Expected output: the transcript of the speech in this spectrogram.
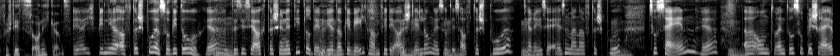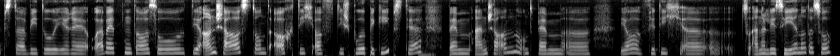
verstehst es auch nicht ganz? Ja, ich bin ja auf der Spur, so wie du. Ja? Mhm. Und das ist ja auch der schöne Titel, den mhm. wir da gewählt haben für die mhm. Ausstellung. Also das mhm. auf der Spur, mhm. Therese Eisenmann auf der Spur, mhm. zu sein. Ja? Äh, und wenn du so beschreibst, äh, wie du ihre Arbeiten da so dir anschaust und auch dich auf die Spur begibst, ja? beim Anschauen und beim äh, ja, für dich äh, zu analysieren oder so.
